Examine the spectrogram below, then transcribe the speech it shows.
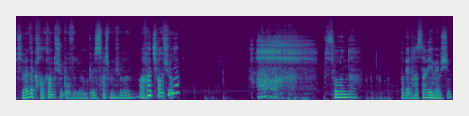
Bu sefer de kalkan tuşu bozuluyor. Böyle saçma şey. Aha çalışıyorlar. Ah, sonunda. Ha, Ben hasar yememişim.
